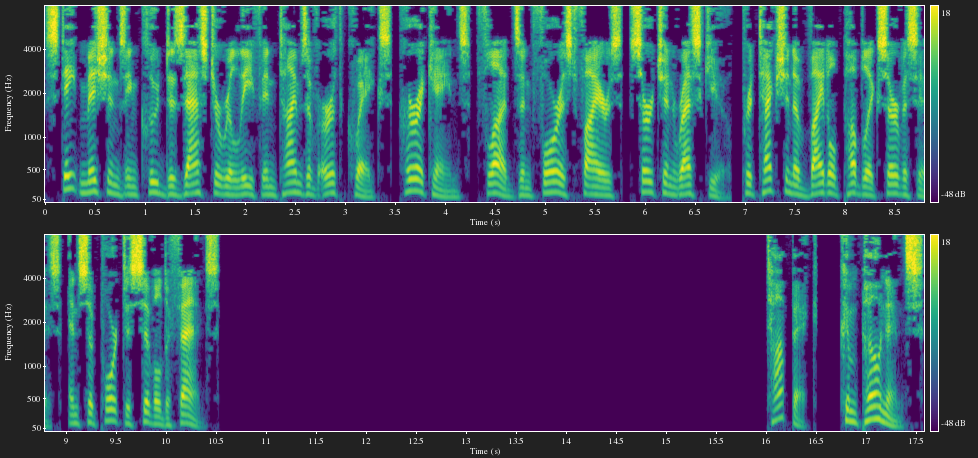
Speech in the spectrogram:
State missions include disaster relief in times of earthquakes, hurricanes, floods and forest fires, search and rescue, protection of vital public services, and support to civil defense. Components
